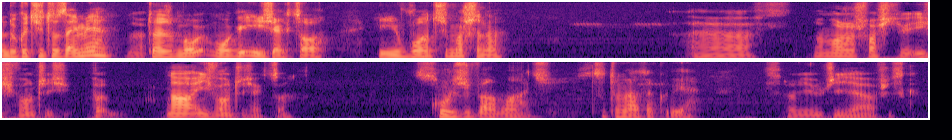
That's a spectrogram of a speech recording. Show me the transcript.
Długo ci to zajmie? No. To już mo mogę iść jak co. I włączyć maszynę. Eee, no możesz właściwie iść włączyć. No idź włączyć jak co. Kuźwa mać. Co tu mnie atakuje? Sprawdzimy czy działa wszystko.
